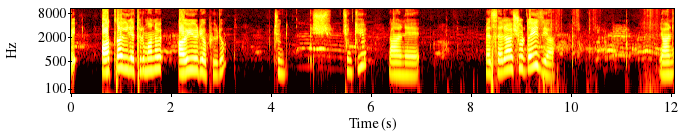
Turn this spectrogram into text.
Bir atla ile tırmanı ayır yapıyorum. Çünkü çünkü yani mesela şuradayız ya. Yani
